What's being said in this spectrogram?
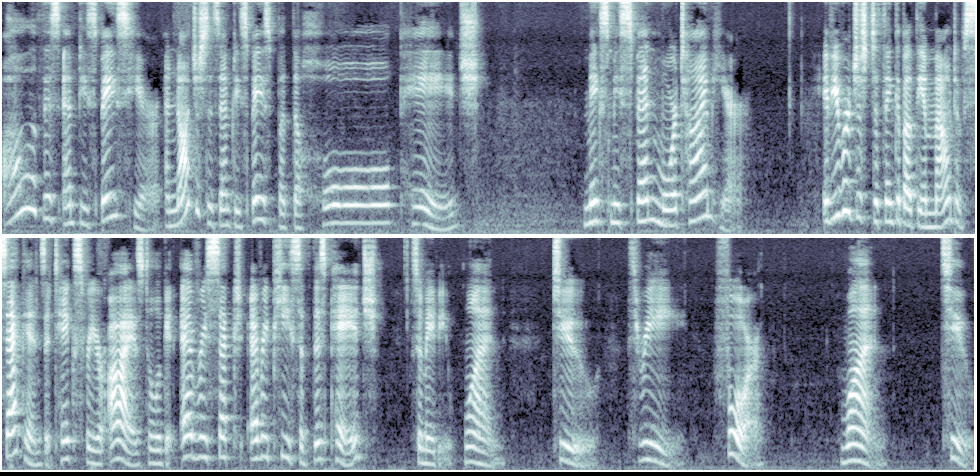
all of this empty space here, and not just this empty space, but the whole page makes me spend more time here. If you were just to think about the amount of seconds it takes for your eyes to look at every sec every piece of this page, so maybe one, two, three, four, one, two,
